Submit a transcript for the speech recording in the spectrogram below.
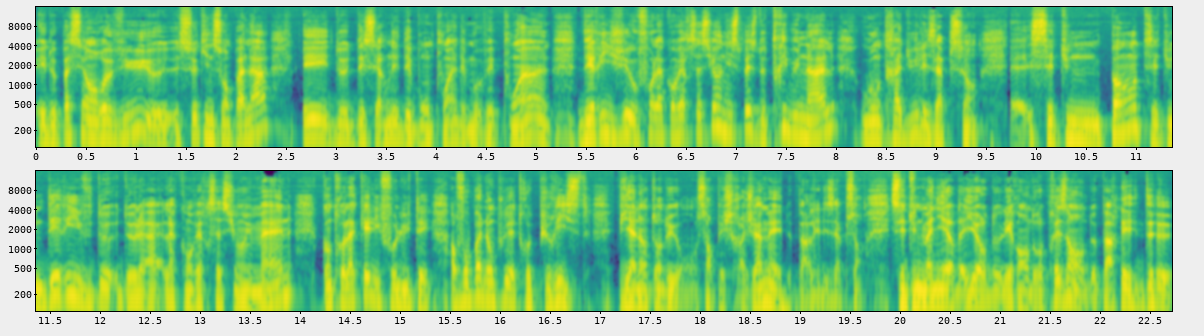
est de passer en revue euh, ceux qui ne sont pas là et de décerner des bons points, des mauvais points, d'ériger au fond la conversation en une espèce de tribunal où on traduit les absents. Euh, c'est une pente, c'est une dérive de, la, conversation humaine contre laquelle il faut lutter. Alors, faut pas non plus être puriste. Bien entendu, on s'empêchera jamais de parler des absents. C'est une manière d'ailleurs de les rendre présents, de parler d'eux.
